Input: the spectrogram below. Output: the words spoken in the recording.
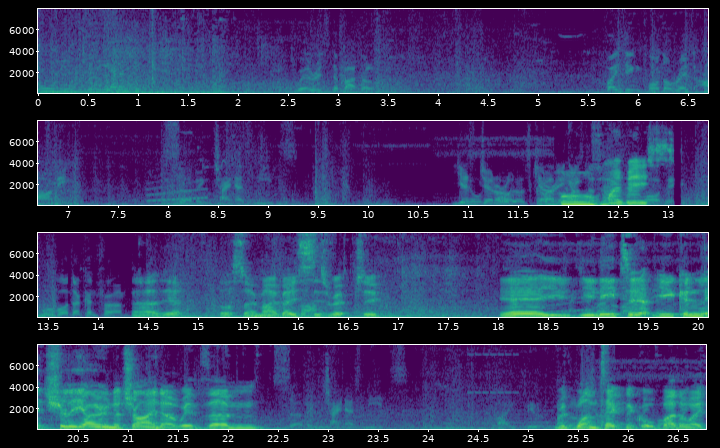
Tune in to the enemy. Where is the battle? Fighting for the Red Army. Serving China's needs. Yes, General. Oh, my base. reporting. Move order confirmed. Uh, yeah. Also, my base is ripped too. Yeah, you you need to. You can literally own a China with um with one technical, by the way.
